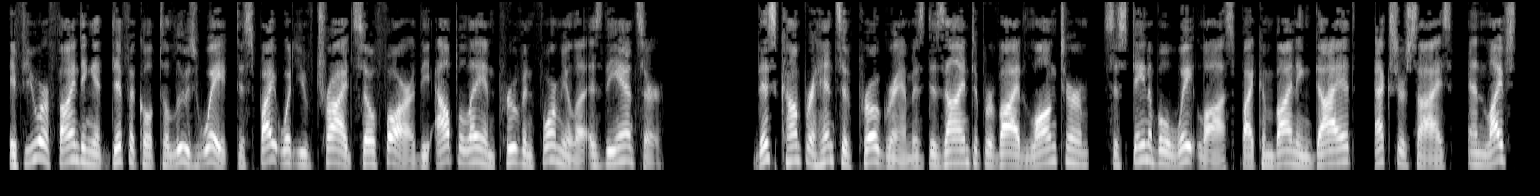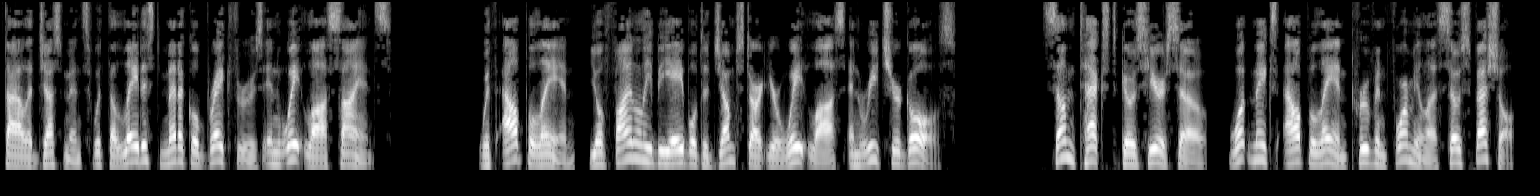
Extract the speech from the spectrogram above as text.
If you are finding it difficult to lose weight despite what you've tried so far the Alpilean proven formula is the answer. This comprehensive program is designed to provide long-term, sustainable weight loss by combining diet, exercise, and lifestyle adjustments with the latest medical breakthroughs in weight loss science. With Alpilean, you'll finally be able to jumpstart your weight loss and reach your goals. Some text goes here so, what makes Alpilean proven formula so special?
